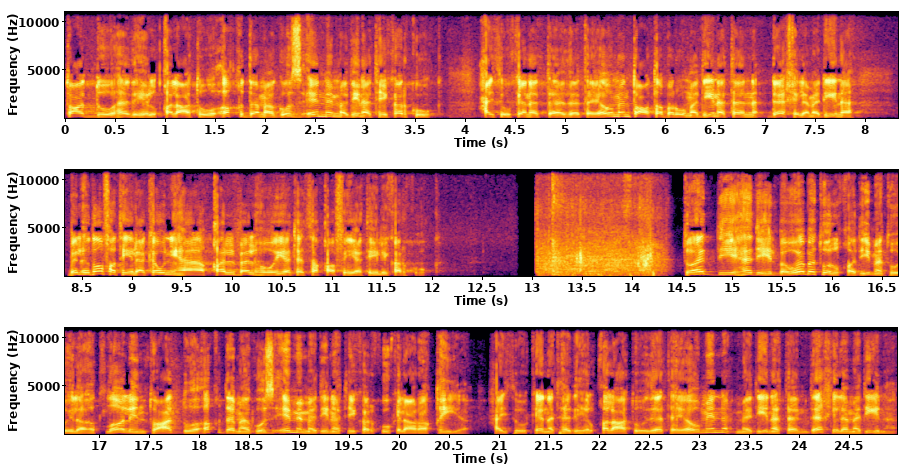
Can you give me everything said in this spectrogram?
تعد هذه القلعة أقدم جزء من مدينة كركوك حيث كانت ذات يوم تعتبر مدينة داخل مدينة بالإضافة إلى كونها قلب الهوية الثقافية لكركوك. تؤدي هذه البوابة القديمة إلى أطلال تعد أقدم جزء من مدينة كركوك العراقية حيث كانت هذه القلعة ذات يوم مدينة داخل مدينة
